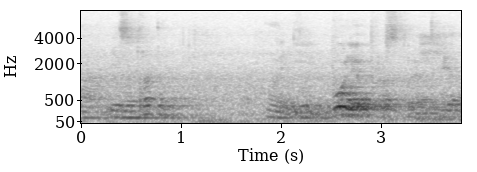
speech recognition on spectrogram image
А, изотропия? Ну, И более простой ответ.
